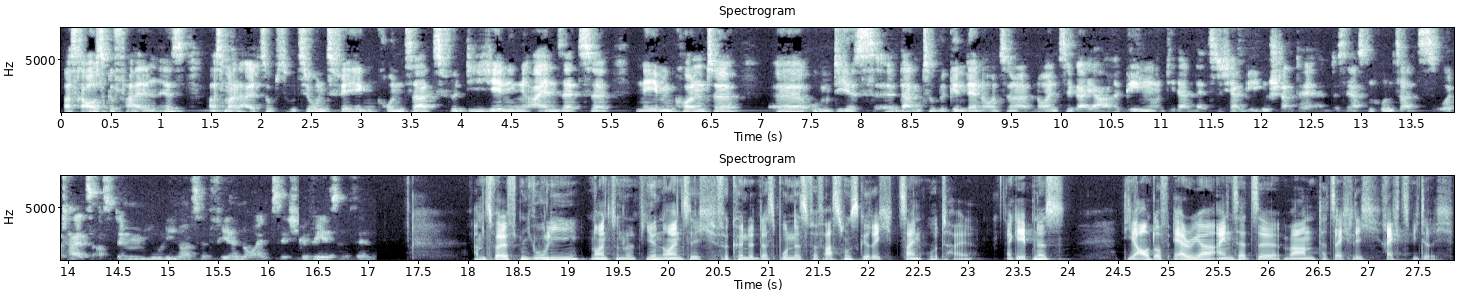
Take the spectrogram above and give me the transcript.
was rausgefallen ist, was man als subsumptionsfähigen Grundsatz für diejenigen Einsätze nehmen konnte, äh, um die es äh, dann zu Beginn der 1990er Jahre ging und die dann letztlich ja Gegenstand der, des ersten Grundsatzurteils aus dem Juli 1994 gewesen sind. Am 12. Juli 1994 verkündet das Bundesverfassungsgericht sein Urteil. Ergebnis? Die Out-of-Area-Einsätze waren tatsächlich rechtswidrig.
